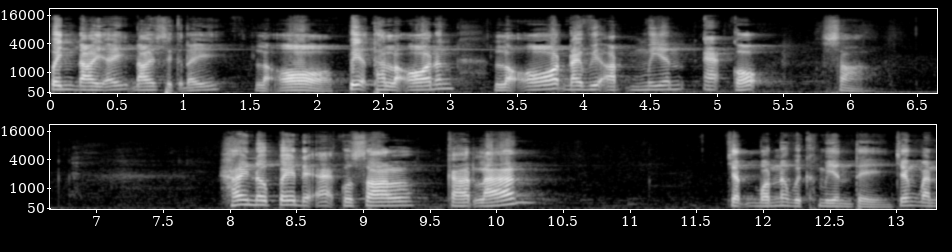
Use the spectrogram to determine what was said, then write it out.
ពេញដោយអីដោយសេចក្តីល្អពាក្យថាល្អហ្នឹងល្អដែលវាអត់មានអកុសល ហើយនៅពេលដែលអកុសលកើតឡើងចិត្តបុណ្យហ្នឹងវាគ្មានទេអញ្ចឹងបាន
